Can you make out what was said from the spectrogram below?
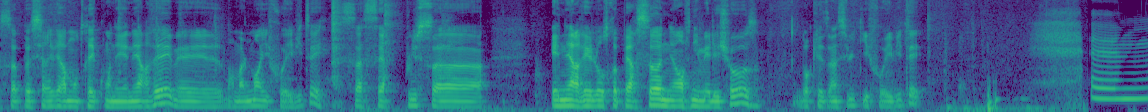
ça peut servir à montrer qu'on est énervé, mais normalement, il faut éviter. Ça sert plus à énerver l'autre personne et envenimer les choses. Donc les insultes, il faut éviter. Euh,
